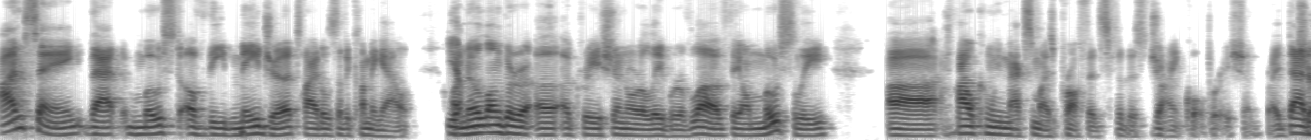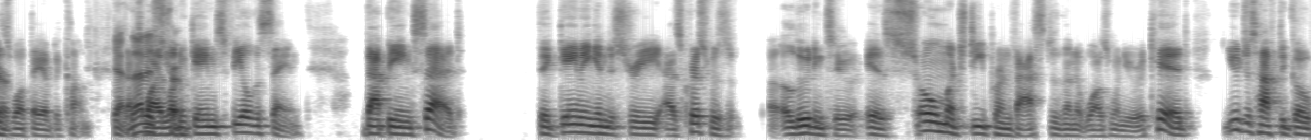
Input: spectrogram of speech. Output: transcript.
I'm saying that most of the major titles that are coming out Yep. are no longer a, a creation or a labor of love. They are mostly uh how can we maximize profits for this giant corporation right That is Sure. what they have become yeah, That's that why is a lot of games feel the same. That being said, the gaming industry, as Chris was uh, alluding to, is so much deeper and vaster than it was when you were a kid. You just have to go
